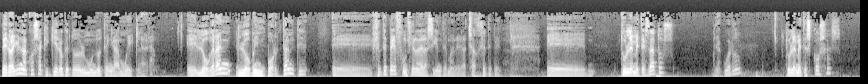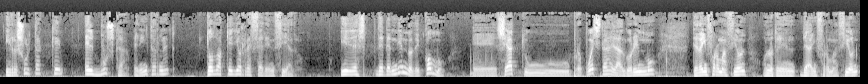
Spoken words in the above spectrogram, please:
Pero hay una cosa que quiero que todo el mundo tenga muy clara. Eh, lo gran, lo importante, eh, GTP funciona de la siguiente manera, chat GTP. Eh, tú le metes datos, ¿de acuerdo? Tú le metes cosas y resulta que él busca en Internet todo aquello referenciado. Y des- dependiendo de cómo sea tu propuesta, el algoritmo te da información o no te da información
